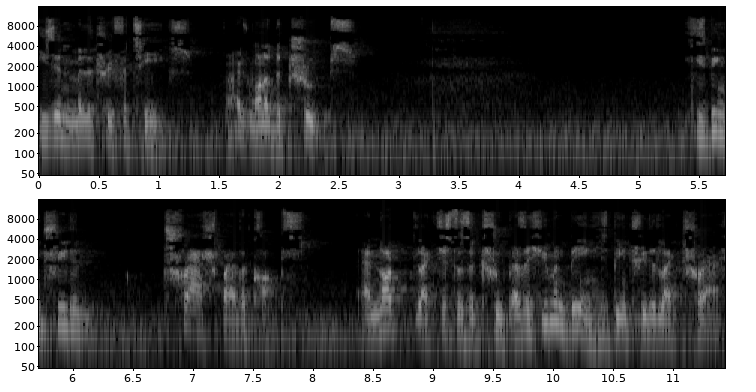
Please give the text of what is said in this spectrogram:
He's in military fatigues, right? One of the troops. He's being treated trash by the cops and not like just as a troop, as a human being, he's being treated like trash.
